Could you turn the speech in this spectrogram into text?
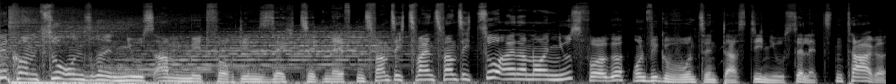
Willkommen zu unseren News am Mittwoch, dem 16.11.2022 zu einer neuen Newsfolge und wie gewohnt sind das die News der letzten Tage.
